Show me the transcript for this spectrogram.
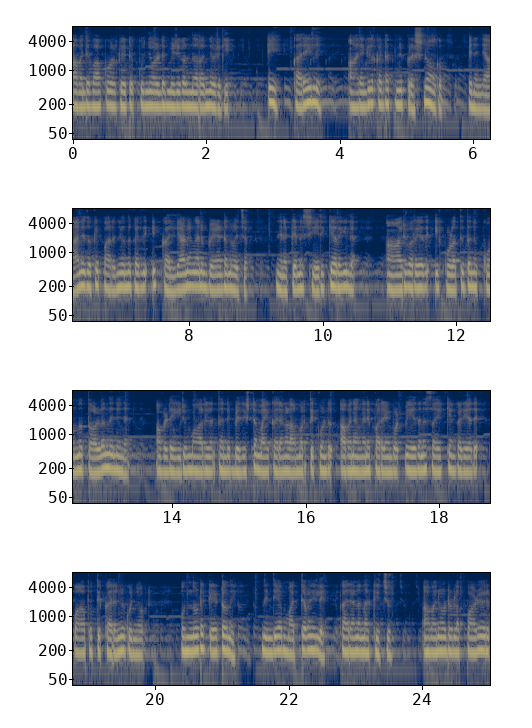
അവന്റെ വാക്കുകൾ കേട്ട് കുഞ്ഞുങ്ങളുടെ മിഴികൾ നിറഞ്ഞൊഴുകി. ഏയ് കരയില്ലേ? ആരെങ്കിലും കണ്ട പിന്നെ പ്രശ്നമാകും. പിന്നെ ഞാനിതൊക്കെ പറഞ്ഞു എന്ന് കരുതി ഈ കല്യാണം എങ്ങാനും വേണ്ടെന്ന് വെച്ചാൽ നിനക്കെന്നെ ശരിക്കറിയില്ല ആരും അറിയാതെ ഈ കുളത്തിൽ തന്നെ കൊന്ന് തള്ളുന്നതിന് ഞാൻ. അവളുടെ ഇരുമാറിലും തന്റെ ബലിഷ്ടമായ കരങ്ങൾ അമർത്തിക്കൊണ്ട് അവൻ അങ്ങനെ പറയുമ്പോൾ വേദന സഹിക്കാൻ കഴിയാതെ വാപുത്തി കരഞ്ഞു കുഞ്ഞോൾ ഒന്നുകൂടെ കേട്ടോ നീ നിന്റെ ആ മറ്റവനില്ലേ? കരണ നക്കിച്ചു അവനോടുള്ള പഴയൊരു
